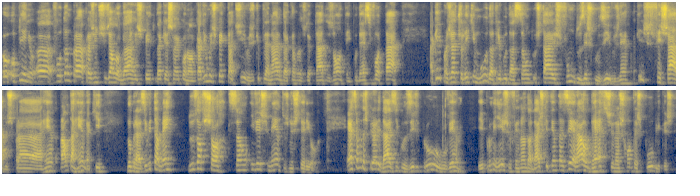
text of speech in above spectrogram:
Ô, Plínio, uh, voltando para a gente dialogar a respeito da questão econômica, havia uma expectativa de que o plenário da Câmara dos Deputados ontem pudesse votar aquele projeto de lei que muda a tributação dos tais fundos exclusivos, né? aqueles fechados para alta renda aqui no Brasil e também dos offshore, que são investimentos no exterior. Essa é uma das prioridades, inclusive, para o governo e para o ministro Fernando Haddad, que tenta zerar o déficit nas contas públicas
